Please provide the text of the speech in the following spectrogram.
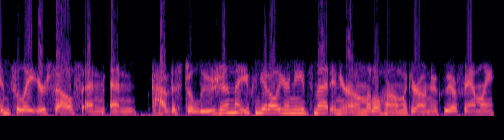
insulate yourself and and have this delusion that you can get all your needs met in your own little home with your own nuclear family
